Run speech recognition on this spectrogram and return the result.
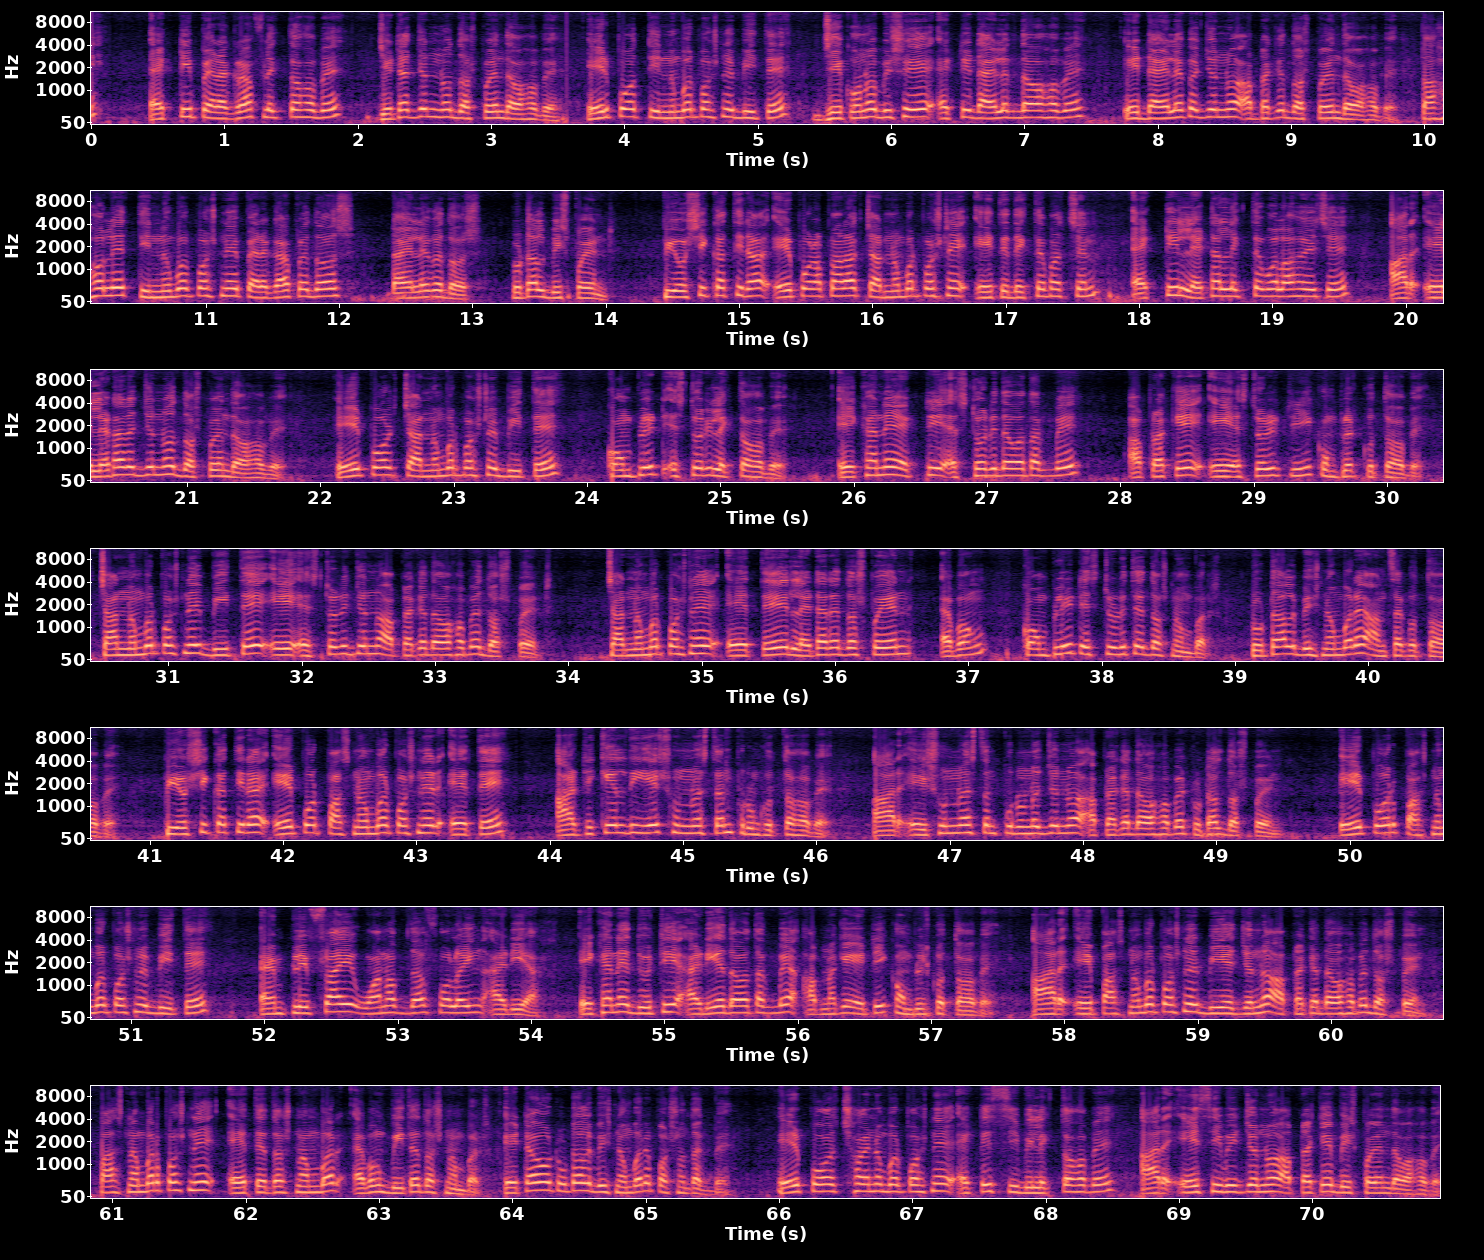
একটি প্যারাগ্রাফ লিখতে হবে, যেটার জন্য দশ পয়েন্ট দেওয়া হবে। এরপর তিন নম্বর প্রশ্নে বিতে যে কোনো বিষয়ে একটি ডায়লগ দেওয়া হবে, এই ডায়লগের জন্য আপনাকে দশ পয়েন্ট দেওয়া হবে। তাহলে তিন নম্বর প্রশ্নে প্যারাগ্রাফে দশ ডায়লগে দশ টোটাল বিশ পয়েন্ট। প্রিয় শিক্ষার্থীরা, এরপর আপনারা চার নম্বর প্রশ্নে এতে দেখতে পাচ্ছেন, একটি লেটার লিখতে বলা হয়েছে, আর এই লেটারের জন্য দশ পয়েন্ট দেওয়া হবে। এরপর চার নম্বর প্রশ্নে বিতে কমপ্লিট স্টোরি লিখতে হবে। এখানে একটি স্টোরি দেওয়া থাকবে। আপনাকে এই স্টোরিটি কমপ্লিট করতে হবে। চার নম্বর প্রশ্নে বিতে এই স্টোরির জন্য আপনাকে দেওয়া হবে দশ পয়েন্ট চার নম্বর প্রশ্নে এতে লেটারে দশ পয়েন্ট এবং কমপ্লিট স্টোরিতে দশ নম্বর। টোটাল বিশ নম্বরে আনসার করতে হবে। প্রিয় শিক্ষার্থীরা, এরপর পাঁচ নম্বর প্রশ্নের এতে আর্টিকেল দিয়ে শূন্যস্থান পূরণ করতে হবে। আর এই শূন্যস্থান পূরণের জন্য আপনাকে দেওয়া হবে টোটাল দশ পয়েন্ট এরপর পাঁচ নম্বর প্রশ্নের বিতে amplify one of the following idea এখানে দুইটি আইডিয়া দেওয়া থাকবে, আপনাকে এটি কমপ্লিট করতে হবে। আর এই পাঁচ নম্বর প্রশ্নের বি এর জন্য আপনাকে দেওয়া হবে দশ পয়েন্ট পাঁচ নম্বর প্রশ্নে এতে দশ নম্বর এবং বিতে দশ নম্বর। এটাও টোটাল বিশ নম্বরের প্রশ্ন থাকবে। এরপর ছয় নম্বর প্রশ্নে একটি সিবি লিখতে হবে, আর এই সিবির জন্য আপনাকে বিশ পয়েন্ট দেওয়া হবে।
